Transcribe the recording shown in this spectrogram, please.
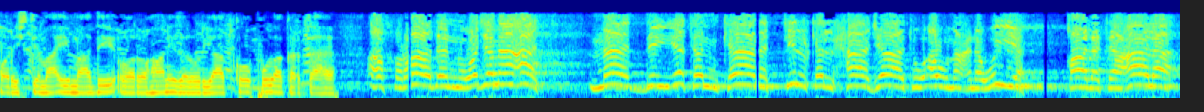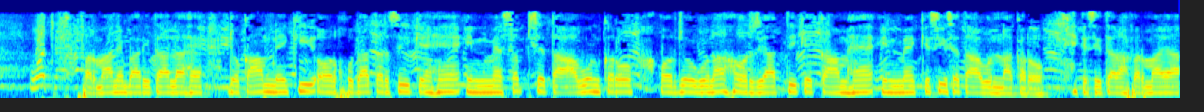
اور اجتماعی مادی اور روحانی ضروریات کو پورا کرتا ہے۔ أفرادا وجماعات مادية كانت تلك الحاجات أو معنوية. قال تعالى فرمانے باری تعالیٰ ہے جو کام نیکی اور خدا ترسی کے ہیں ان میں سب سے تعاون کرو اور جو گناہ اور زیادتی کے کام ہیں ان میں کسی سے تعاون نہ کرو۔ اسی طرح فرمایا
